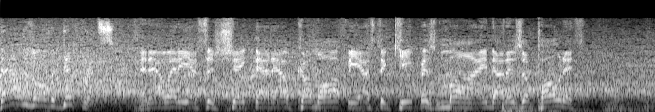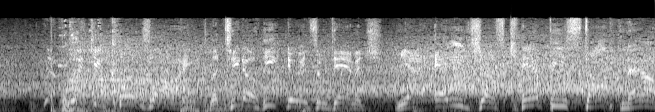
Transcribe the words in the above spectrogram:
That was all the difference. And now Eddie has to shake that outcome off. He has to keep his mind on his opponent. Wicked clothesline. Latino Heat doing some damage. Yeah, Eddie just can't be stopped now.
